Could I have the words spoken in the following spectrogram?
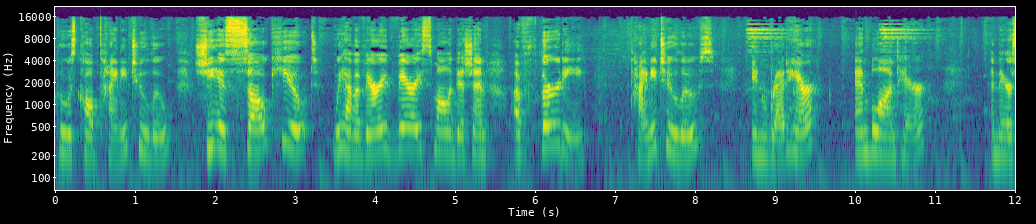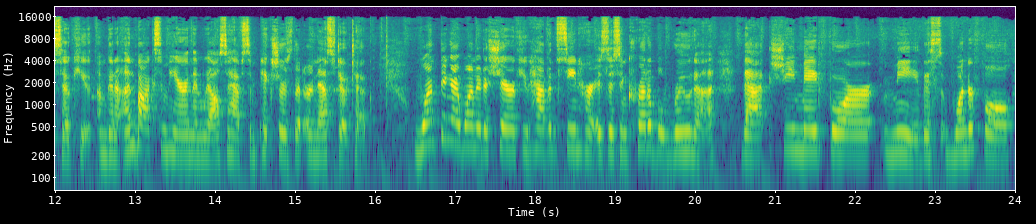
who is called Tiny Tooloo. She is so cute. We have a very, very small edition of 30 Tiny Tooloos in red hair and blonde hair and they are so cute. I'm gonna unbox them here and then we also have some pictures that Ernesto took. One thing I wanted to share if you haven't seen her is this incredible Runa that she made for me, this wonderful,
